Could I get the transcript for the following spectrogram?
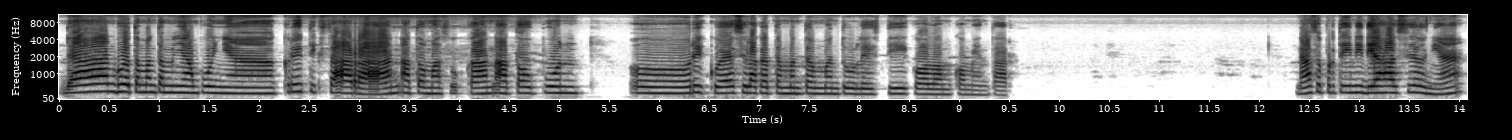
Dan buat teman-teman yang punya kritik saran atau masukan ataupun uh, request, silakan teman-teman tulis di kolom komentar. Nah, seperti ini dia hasilnya.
